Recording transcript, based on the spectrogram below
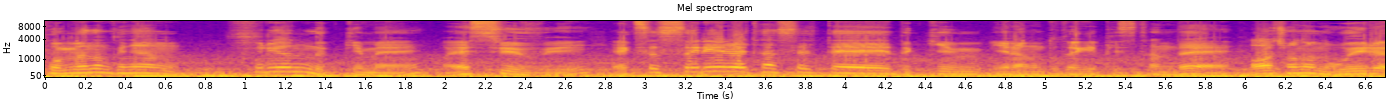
보면은 그냥 후륜 느낌의 SUV X3를 탔을 때 느낌이랑도 되게 비슷한데 어, 저는 오히려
